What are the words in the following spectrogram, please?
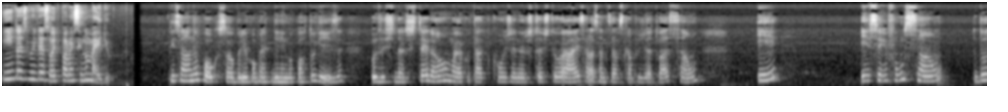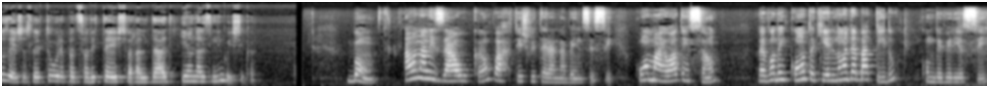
e em 2018 para o ensino médio. Pensando um pouco sobre o componente de língua portuguesa, os estudantes terão maior contato com os gêneros textuais relacionados aos campos de atuação e isso em função dos eixos leitura, produção de texto, oralidade e análise linguística. Bom, ao analisar o campo artístico literário na BNCC com a maior atenção, levando em conta que ele não é debatido como deveria ser,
